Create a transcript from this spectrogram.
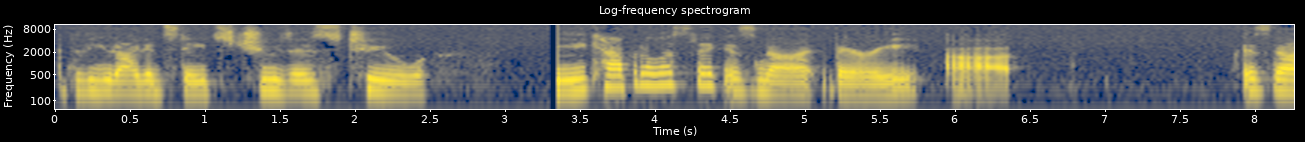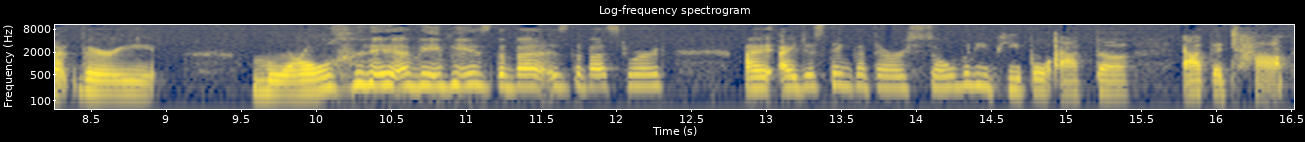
that the United States chooses to be capitalistic is not very uh, is not very moral. maybe is the best is the best word. I, I just think that there are so many people at the at the top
